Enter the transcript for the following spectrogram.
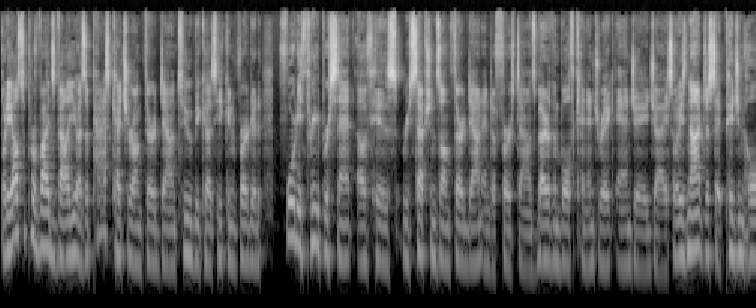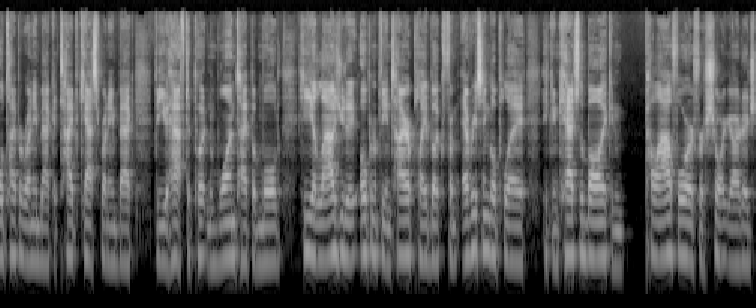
But he also provides value as a pass catcher on third down too, because he converted 43% of his receptions on third down into first downs, better than both Kenyan Drake and Ajayi. So he's not just a pigeonhole type of running back, a typecast running back that you have to put in one type of mold. He allows you to open up the entire playbook from every single play. He can catch the ball, he can plow forward for short yardage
